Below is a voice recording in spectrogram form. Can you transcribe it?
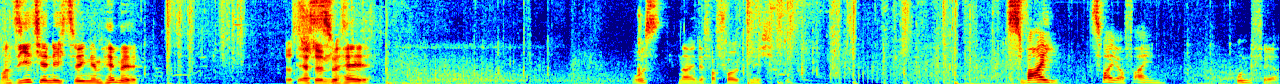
Man sieht hier nichts wegen dem Himmel. Das Der ist zu hell. Wo ist... Nein, der verfolgt mich. Zwei! Zwei auf einen. Unfair.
